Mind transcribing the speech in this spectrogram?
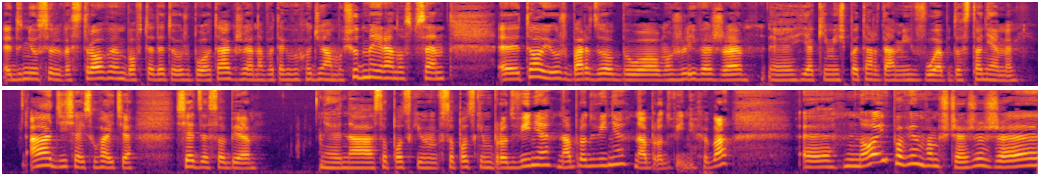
dniu sylwestrowym, bo wtedy to już było tak, że ja nawet jak wychodziłam o 7 rano z psem, e, to już bardzo było możliwe, że e, jakimiś petardami w łeb dostaniemy. A dzisiaj, słuchajcie, siedzę sobie na Sopockim, w Sopockim Brodwinie, na Brodwinie, na Brodwinie chyba. E, no i powiem Wam szczerze, że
